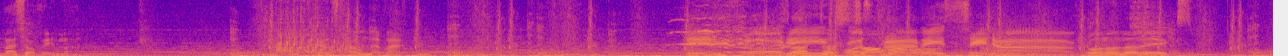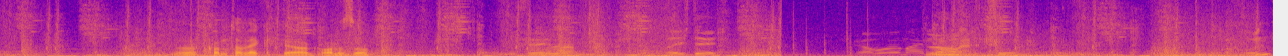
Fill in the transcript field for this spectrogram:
Was auch immer. Ich kann's kaum erwarten. In Flori Cedar. Schon unterwegs. Ja, kommt er weg. Ja, gerade so. Befehle? Richtig. Jawohl, mein Lord. Macht schon. Und?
